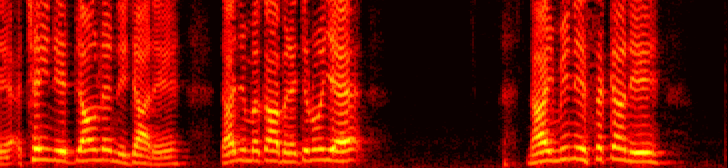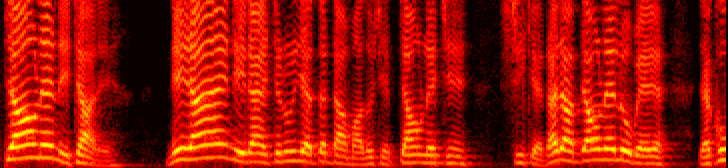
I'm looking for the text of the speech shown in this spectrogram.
တယ်အချိန်တွေပြောင်းလဲနေကြတယ်။ဒါကြောင့်မကပဲကျွန်တော်ရဲ့နိုင်မိနစ်စက္ကန့်တွေပြောင်းလဲနေကြတယ်နေတိုင်းနေတိုင်းကျွန်တော်ရဲ့တက်တာမှာဆိုရှင်ပြောင်းလဲခြင်းရှိခဲ့ဒါကြောင့်ပြောင်းလဲလို့ပဲယခု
